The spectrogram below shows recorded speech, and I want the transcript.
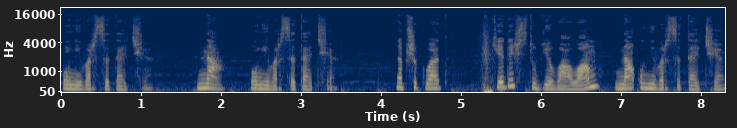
університеті. На університеті. Наприклад, kiedyś studiowałam на університеті.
